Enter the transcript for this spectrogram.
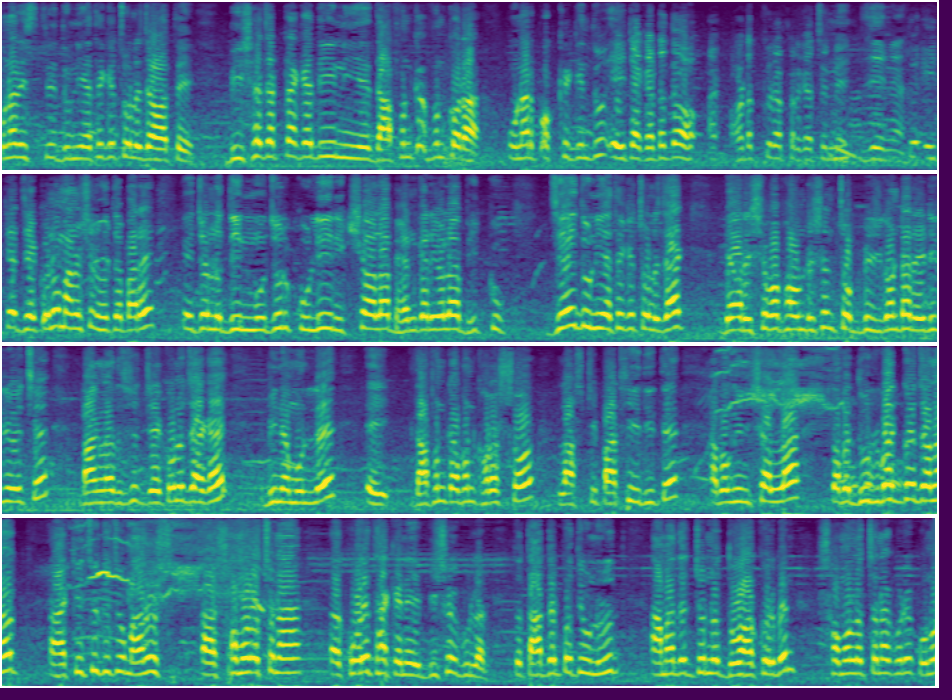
ওনার স্ত্রী দুনিয়া থেকে চলে যাওয়াতে বিশ হাজার টাকা দিয়ে নিয়ে দাফন কাফন করা ওনার পক্ষে কিন্তু এই টাকাটা তো হঠাৎ করে আপনার কাছে নেই। তো এটা যে কোনো মানুষের হতে পারে। এই জন্য দিনমজুর কুলি রিক্সাওয়ালা ভ্যান গাড়িওয়ালা ভিক্ষুক যেই দুনিয়া থেকে চলে যাক দেওয়ারি সেবা ফাউন্ডেশন চব্বিশ ঘণ্টা রেডি রয়েছে। বাংলাদেশের যে কোনো জায়গায় বিনামূল্যে এই দাফন কাফন খরচ সহ লাশটি পাঠিয়ে দিতে। এবং ইনশাল্লাহ তবে দুর্ভাগ্যজনক কিছু কিছু মানুষ সমালোচনা করে থাকেন এই বিষয়গুলোর। তো তাদের প্রতি অনুরোধ আমাদের জন্য দোয়া করবেন। সমালোচনা করে কোনো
